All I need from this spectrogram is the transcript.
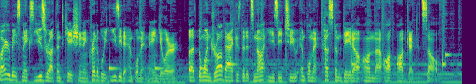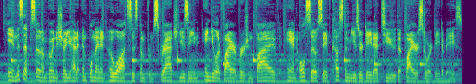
Firebase makes user authentication incredibly easy to implement in Angular, but the one drawback is that it's not easy to implement custom data on the auth object itself. In this episode, I'm going to show you how to implement an OAuth system from scratch using Angular Fire version 5 and also save custom user data to the Firestore database.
